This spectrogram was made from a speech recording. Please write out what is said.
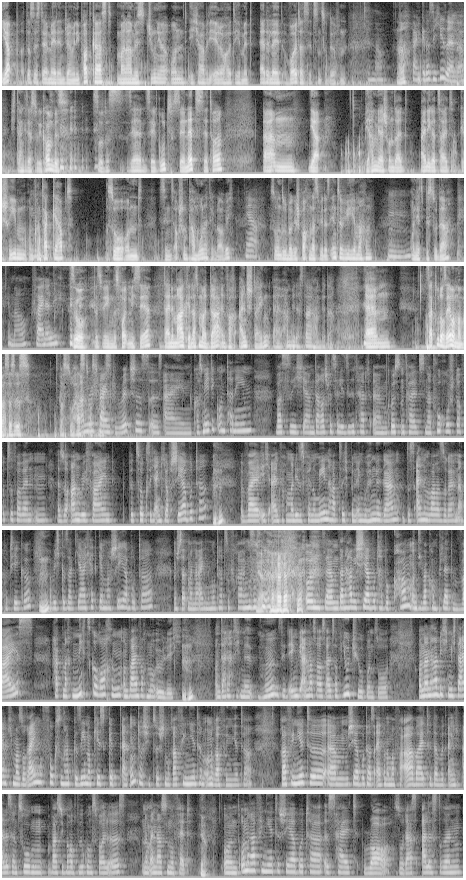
Ja, das ist der Made in Germany Podcast. Mein Name ist Junior und ich habe die Ehre, heute hier mit Adelaide Wolters sitzen zu dürfen. Genau. Na? Danke, dass ich hier sein darf. Ich danke, dass du gekommen bist. So, das ist sehr, sehr gut, sehr nett, sehr toll. Ähm, ja, wir haben ja schon seit einiger Zeit geschrieben und Kontakt gehabt. So, und sind jetzt auch schon ein paar Monate, glaube ich, Ja, so und drüber gesprochen, dass wir das Interview hier machen. Und jetzt bist du da. genau, finally. So, deswegen, das freut mich sehr. Deine Marke, lass mal da einfach einsteigen. Äh, haben wir das da? Haben wir da. Ähm, sag du doch selber mal, was das ist. Was du hast, was du. Unrefined Riches ist ein Kosmetikunternehmen, was sich ähm, darauf spezialisiert hat, ähm, größtenteils Naturrohstoffe zu verwenden. Also unrefined bezog sich eigentlich auf Shea-Butter, Mhm. Weil ich einfach immer dieses Phänomen hatte. Ich bin irgendwo hingegangen. Das eine war sogar in der Apotheke. Mhm. Habe ich gesagt, ja, ich hätte gerne mal Shea-Butter, anstatt meine eigene Mutter zu fragen. So, Ja. ne? Und ähm, dann habe ich Shea-Butter bekommen und die war komplett weiß, hat nach nichts gerochen und war einfach nur ölig. Und da dachte ich mir, Hä? sieht irgendwie anders aus als auf YouTube und so. Und dann habe ich mich da eigentlich mal so reingefuchst und habe gesehen, okay, es gibt einen Unterschied zwischen raffinierter und unraffinierter. Raffinierte ähm, Shea-Butter ist einfach nochmal verarbeitet, da wird eigentlich alles entzogen, was überhaupt wirkungsvoll ist. Und am Ende hast du nur Fett. Ja. Und unraffinierte Shea-Butter ist halt raw. So, da ist alles drin,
